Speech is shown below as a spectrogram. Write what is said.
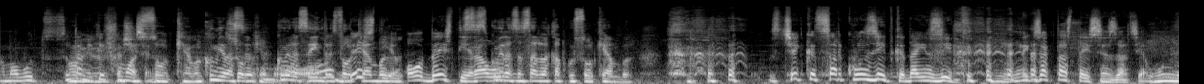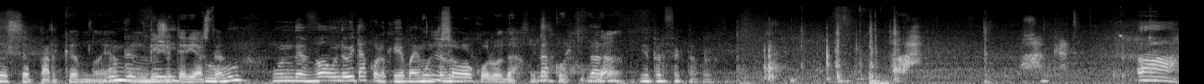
am avut, sunt amintiri Ca și frumoase. Sol nu? Campbell. Cum era, Sol să, Campbell. cum era să intre o Sol bestie, Campbell? O bestie, era cum un, era să sar la cap cu Sol Campbell? Zice că sar cu un zid, că dai în zid. Exact asta e senzația. Unde să parcăm noi acum vei bijuteria asta? tu? Undeva, unde uite acolo, că e mai multă Sau lume. acolo, da, uite Da, acolo. da, da, e perfect acolo. Ah.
